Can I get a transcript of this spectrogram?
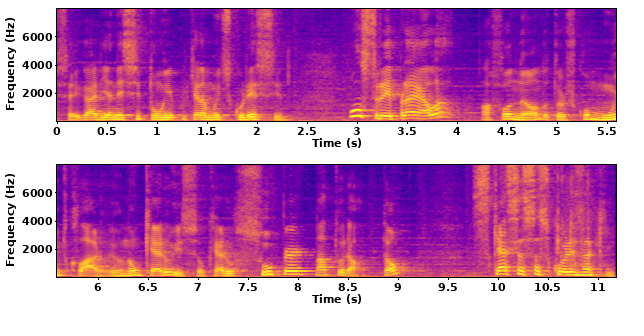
Chegaria nesse tom aí porque era muito escurecido. Mostrei para ela, ela falou: "Não, doutor, ficou muito claro. Eu não quero isso. Eu quero super natural". Então, esquece essas cores aqui.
